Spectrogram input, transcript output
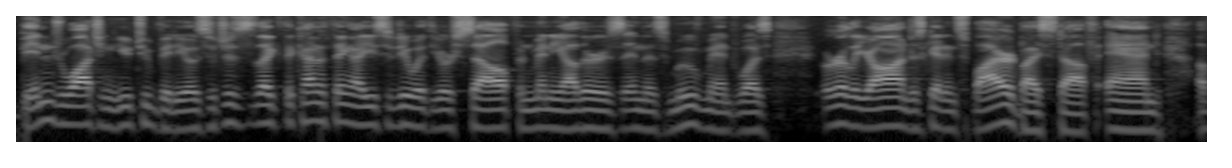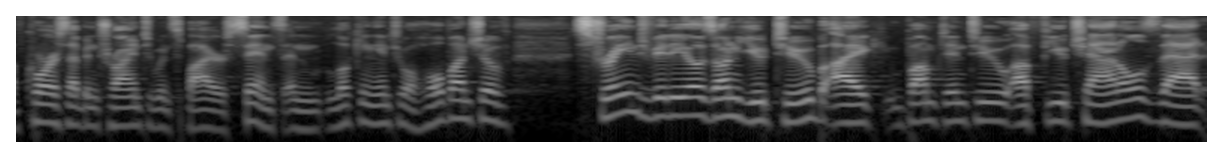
binge watching YouTube videos, which is like the kind of thing I used to do with yourself and many others in this movement was early on just get inspired by stuff. And of course, I've been trying to inspire since and looking into a whole bunch of strange videos on YouTube. I bumped into a few channels that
